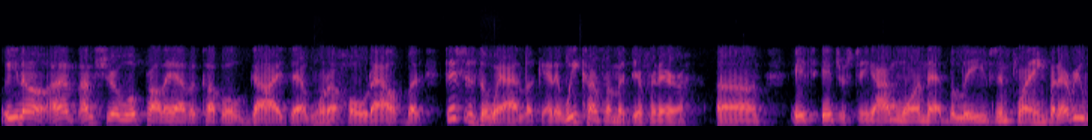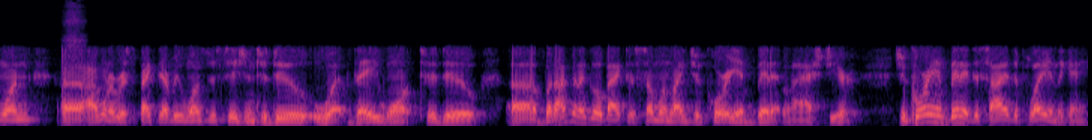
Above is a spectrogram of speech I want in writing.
Well, you know, I'm, I'm sure we'll probably have a couple guys that want to hold out, but this is the way I look at it. We come from a different era. Um, it's interesting. I'm one that believes in playing, but everyone, uh, I want to respect everyone's decision to do what they want to do. Uh, but I'm going to go back to someone like Jakorian Bennett last year. Jakorian Bennett decided to play in the game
